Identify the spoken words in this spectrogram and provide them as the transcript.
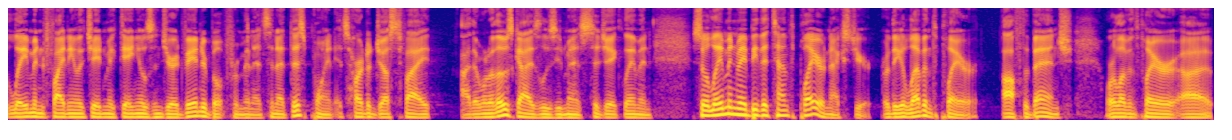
Layman fighting with Jaden McDaniels and Jarred Vanderbilt for minutes. And at this point, it's hard to justify either one of those guys losing minutes to Jake Layman. So Layman may be the 10th player next year or the 11th player off the bench or 11th player uh,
